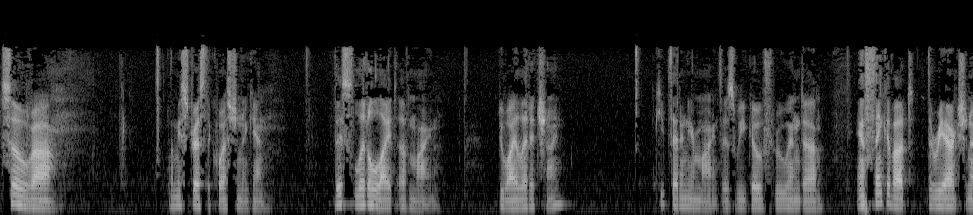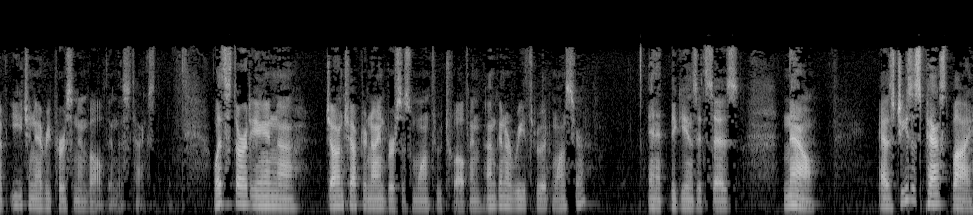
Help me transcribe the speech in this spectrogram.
So, uh, let me stress the question again. This little light of mine, do I let it shine? Keep that in your minds as we go through and, um, and think about the reaction of each and every person involved in this text. Let's start in uh, John chapter 9, verses 1 through 12. And I'm going to read through it once here. And it begins, it says, Now, as Jesus passed by,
